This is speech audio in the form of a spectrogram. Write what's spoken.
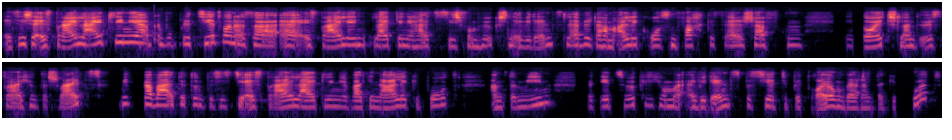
Es ist eine S3-Leitlinie publiziert worden. Also eine S3-Leitlinie heißt, es ist vom höchsten Evidenzlevel. Da haben alle großen Fachgesellschaften in Deutschland, Österreich und der Schweiz mitgearbeitet. Und das ist die S3-Leitlinie vaginale Geburt am Termin. Da geht es wirklich um eine evidenzbasierte Betreuung während der Geburt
